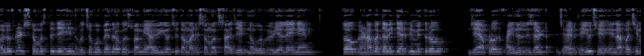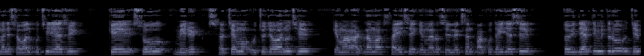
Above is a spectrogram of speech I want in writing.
Hello friends નમસ્તે, જય હિન્દ. હું છું ભૂપેન્દ્ર ગોસ્વામી. આવી ગયો છું તમારી સમક્ષ આજે એક નવો વીડિયો લઈને. તો ઘણા બધા વિદ્યાર્થી મિત્રો, જે આપણો ફાઇનલ રિઝલ્ટ જાહેર થયું છે, એના પછી મને સવાલ પૂછી રહ્યા છે કે શું મેરિટ સચેમાં ઊંચું જવાનું છે, કે મારા આટલા માર્ક્સ થાય છે, કે મારું સિલેક્શન પાકું થઈ જશે? તો વિદ્યાર્થી મિત્રો, જે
